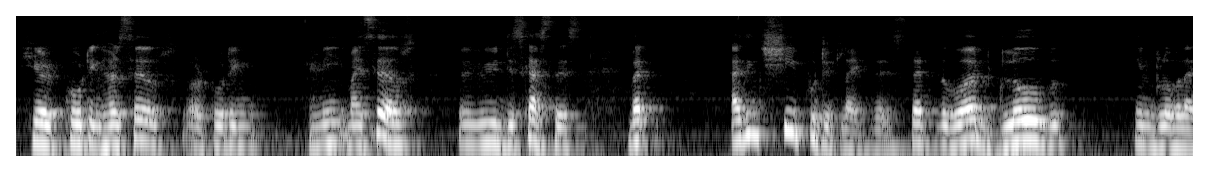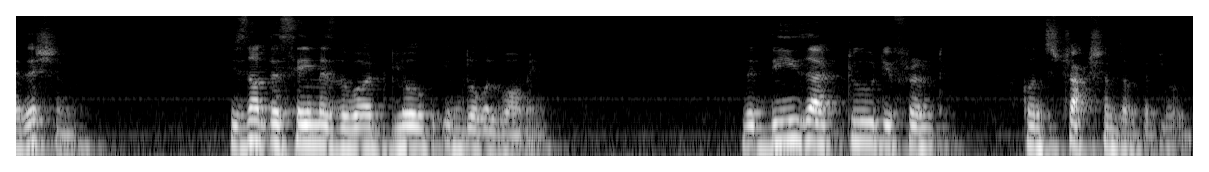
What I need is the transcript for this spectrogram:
here quoting herself or quoting me myself. We discussed this, but I think she put it like this: that the word globe in globalization is not the same as the word globe in global warming that these are two different constructions of the globe.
